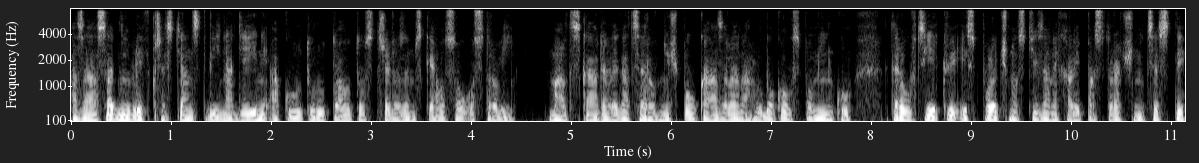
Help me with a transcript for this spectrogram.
a zásadní vliv křesťanství na dějiny a kulturu tohoto středozemského souostroví. Maltská delegace rovněž poukázala na hlubokou vzpomínku, kterou v církvi i společnosti zanechali pastorační cesty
